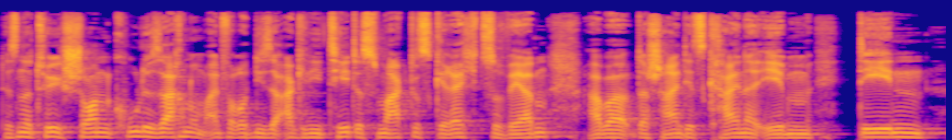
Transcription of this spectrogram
Das sind natürlich schon coole Sachen, um einfach auch dieser Agilität des Marktes gerecht zu werden. Aber da scheint jetzt keiner eben den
